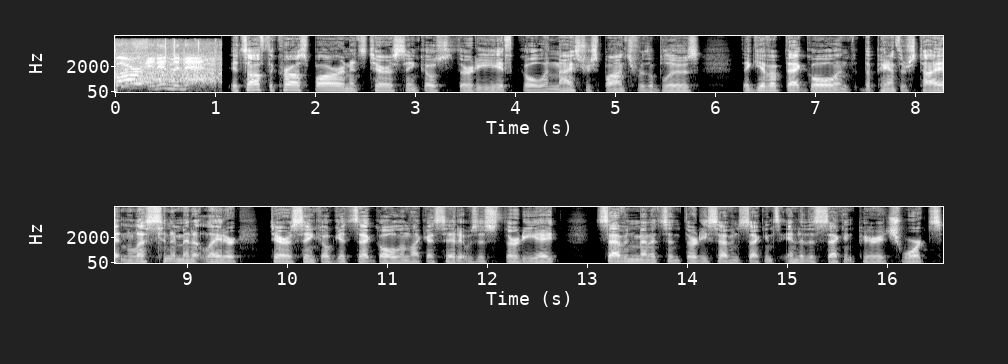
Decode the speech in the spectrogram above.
bar, and in the net. It's off the crossbar, and it's Tarasenko's 38th goal. A nice response for the Blues. They give up that goal, and the Panthers tie it. And less than a minute later, Tarasenko gets that goal. And like I said, it was his 38th seven minutes and 37 seconds into the second period. Schwartz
